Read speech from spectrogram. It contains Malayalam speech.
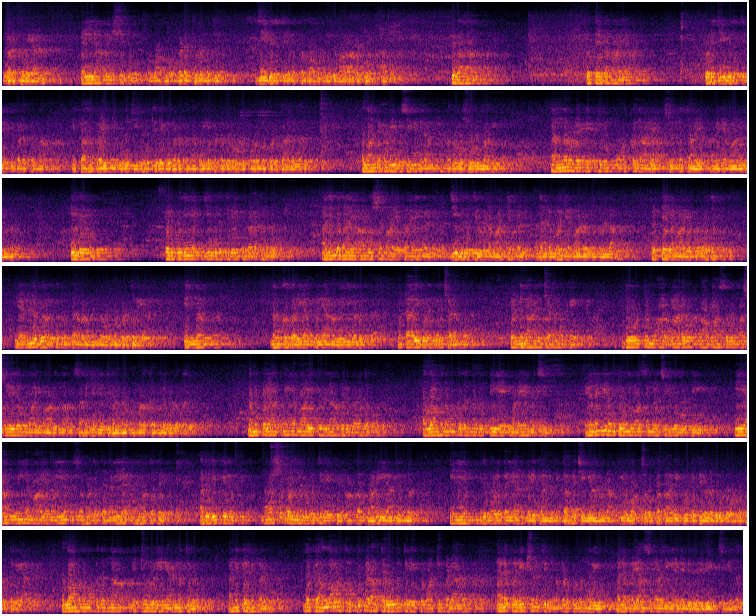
കടക്കുകയാണ് എല്ലാ ഐശ്വര്യവും അള്ളാഹു ഇവിടെ കുടുംബത്തിലും ജീവിതത്തിലും ഒക്കെ അള്ളാഹു നൽകുമാറാകട്ടെ. വിവാഹ പ്രത്യേകമായ ഒരു ജീവിതത്തിലേക്ക് കടക്കുന്ന നിക്കാഹ് കഴിഞ്ഞ് പൊതുജീവിതത്തിലേക്ക് കടക്കുന്ന പ്രിയപ്പെട്ടവരോട് ഓർമ്മപ്പെടുത്താനുള്ളത് അള്ളാന്റെ ഹബീബ് സീദിനാണ് മുഹമ്മദ് റസൂലുള്ളാഹി തങ്ങളുടെ ഏറ്റവും മുഹക്കതായ സുന്നത്തായ കാര്യമാണ് എന്ന്. ഇത് ഒരു പുതിയ ജീവിതത്തിലേക്ക് കടക്കുമ്പോൾ അതിന്റെതായ ആവശ്യമായ കാര്യങ്ങൾ ജീവിതത്തിലുള്ള മാറ്റങ്ങൾ അത് അനിവാര്യമാണ് എന്നുള്ള പ്രത്യേകമായ ബോധം രണ്ടു പേർക്കും ഉണ്ടാവണമെന്ന് ഓർമ്മപ്പെടുത്തുകയാണ്. ഇന്ന് നമുക്കൊക്കെ അറിയാം കല്യാണ വേദികളും മുട്ടായി തുടങ്ങിയ ചടങ്ങും പെണ്ണ് കാണൽ ചടങ്ങൊക്കെ ദൂർത്തും ആർഭാടവും ആഭാസവും അശ്ലീലവുമായി മാറുന്ന സാഹചര്യത്തിലാണ് നമ്മളൊക്കെ നിലകൊള്ളുന്നത്. നമുക്കൊരു ആത്മീയമായിട്ടുള്ള ഒരു ബോധം. അള്ളാഹു നമുക്ക് തന്ന ബുദ്ധിയെ പണയം വെച്ച് ഏതെങ്കിലും തോന്നിവാസ്യങ്ങൾ ചെയ്തു കൂട്ടി ഈ ആത്മീയമായ നല്ല സൗഹൃദത്തെ നല്ല മുഹൂർത്തത്തെ അതൊരിക്കലും മോശപ്പെടുന്ന രൂപത്തിലേക്ക് ആക്കാൻ പാടില്ല എന്ന് ഇനിയും ഇതുപോലെ കല്യാണം കഴിക്കാനും നിക്കാഹ് ചെയ്യാനുള്ള യുവ ചെറുപ്പക്കാരി കൂട്ടത്തിലുള്ളത് കൊണ്ട് ഓർമ്മപ്പെടുത്തുകയാണ്. അള്ളാഹു നമുക്ക് തന്ന ഏറ്റവും വലിയ ഞാമത്തുകൾ അനുഗ്രഹങ്ങൾ ഇതൊക്കെ അള്ളാഹു തൃപ്തിപ്പെടാത്ത രൂപത്തിലേക്ക് മാറ്റുമ്പോഴാണ് പല പരീക്ഷണത്തിലും നമ്മൾ കുടുങ്ങുകയും പല പ്രയാസങ്ങൾ നേരിടേണ്ടി വരികയും ചെയ്യുന്നത്.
